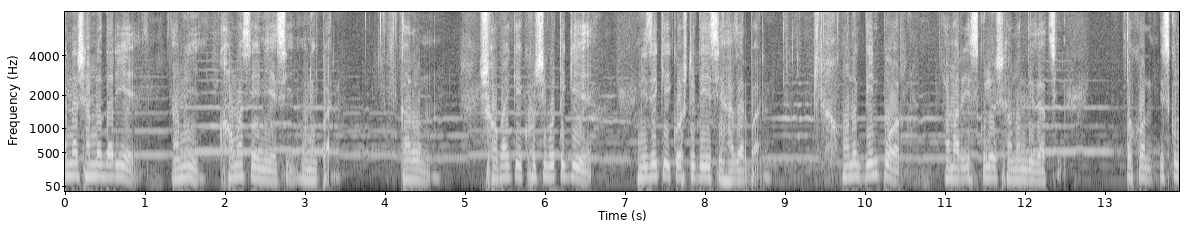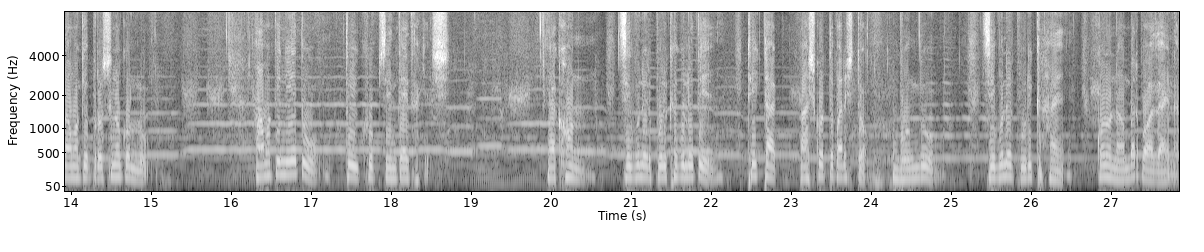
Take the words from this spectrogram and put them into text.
আয়নার সামনে দাঁড়িয়ে আমি ক্ষমা চেয়ে নিয়েছি অনেকবার। কারণ সবাইকে খুশি করতে গিয়ে নিজেকে কষ্ট দিয়েছি হাজারবার। অনেক দিন পর আমার স্কুলের সামন দিয়ে যাচ্ছি। তখন স্কুল আমাকে প্রশ্ন করল, আমাকে নিয়ে তো তুই খুব চিন্তায় থাকিস। এখন জীবনের পরীক্ষাগুলোতে ঠিকঠাক পাশ করতে পারিস তো? বন্ধু, জীবনের পরীক্ষায় কোনো নাম্বার পাওয়া যায় না।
